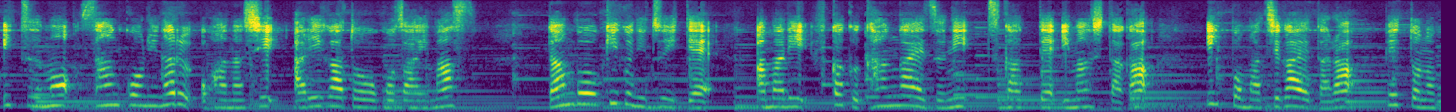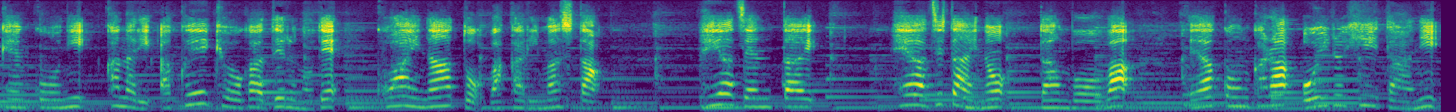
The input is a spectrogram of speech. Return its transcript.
いつも参考になるお話ありがとうございます。暖房器具についてあまり深く考えずに使っていましたが一歩間違えたらペットの健康にかなり悪影響が出るので怖いなぁと分かりました。部屋全体部屋自体の暖房はエアコンからオイルヒーターに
